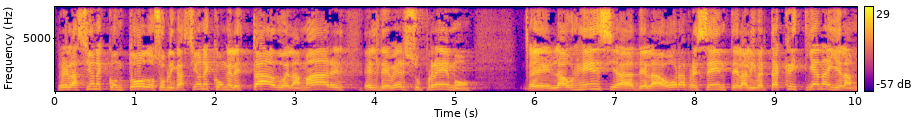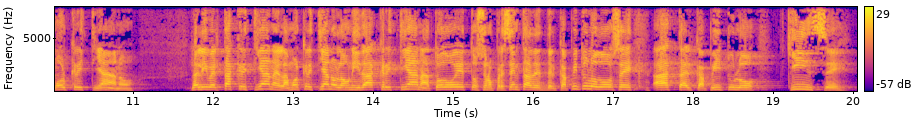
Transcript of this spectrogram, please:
relaciones con todos, obligaciones con el Estado, el amar, el, deber supremo, eh, la urgencia de la hora presente, la libertad cristiana y el amor cristiano. La libertad cristiana, el amor cristiano, la unidad cristiana, todo esto se nos presenta desde el capítulo 12 hasta el capítulo 15.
